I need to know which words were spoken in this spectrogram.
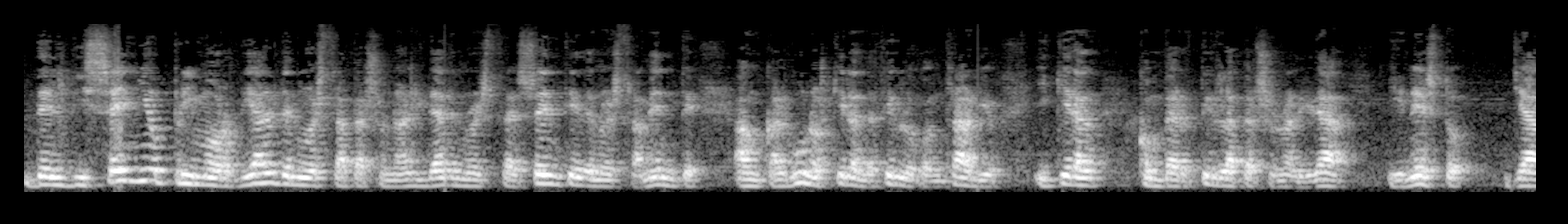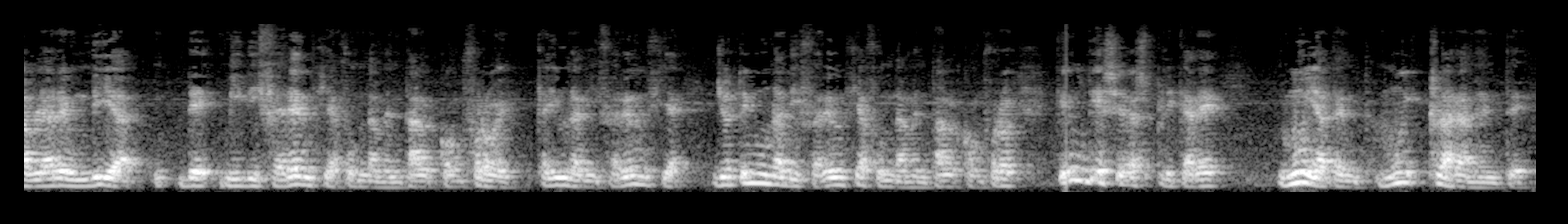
del diseño primordial de nuestra personalidad, de nuestra esencia y de nuestra mente, aunque algunos quieran decir lo contrario y quieran convertir la personalidad, y en esto ya hablaré un día de mi diferencia fundamental con Freud, que hay una diferencia, yo tengo una diferencia fundamental con Freud, que un día se la explicaré muy atento, muy claramente.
